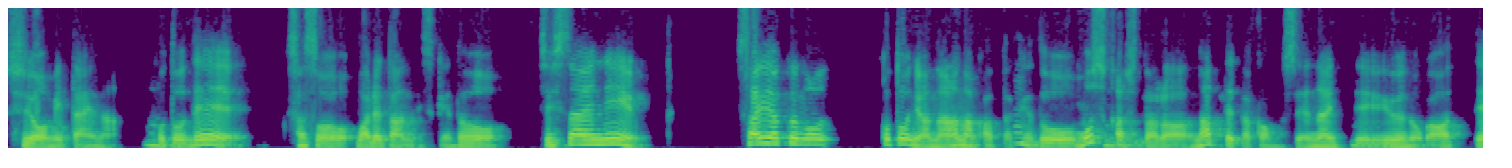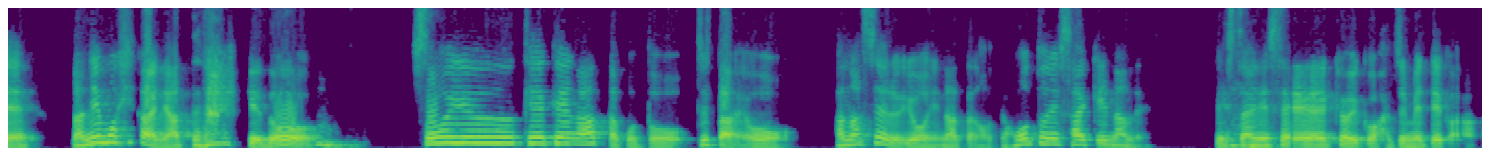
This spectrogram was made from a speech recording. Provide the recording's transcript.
しようみたいなことで誘われたんですけど、実際に最悪のことにはならなかったけど、もしかしたらなってたかもしれないっていうのがあって、何も被害に遭ってないけど、そういう経験があったこと自体を話せるようになったのって本当に最近なんです。実際に性教育を始めてから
